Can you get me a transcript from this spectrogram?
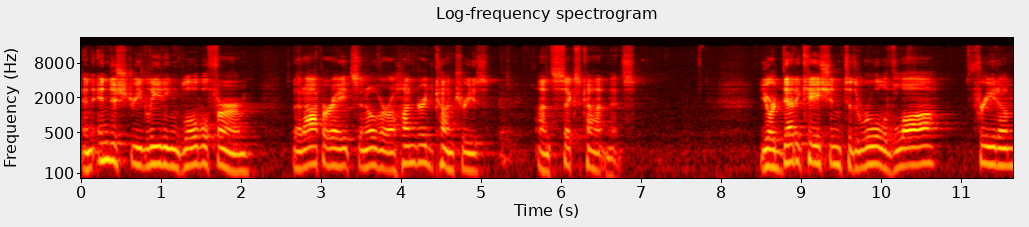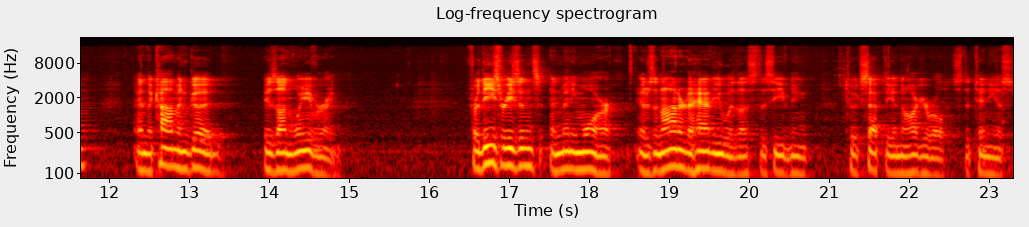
an industry leading global firm that operates in over 100 countries on six continents. Your dedication to the rule of law, freedom, and the common good is unwavering. For these reasons and many more, it is an honor to have you with us this evening to accept the inaugural Stettinius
